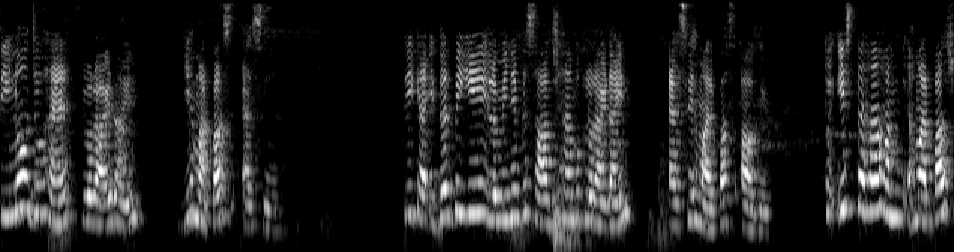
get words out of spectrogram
तीनों जो हैं क्लोराइड आइन ये हमारे पास ऐसे हैं। ठीक है, इधर भी ये एल्यूमिनियम के साथ जो है वो क्लोराइड आइन ऐसे हमारे पास आ गए। तो इस तरह हम, हमारे पास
